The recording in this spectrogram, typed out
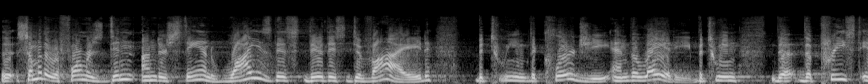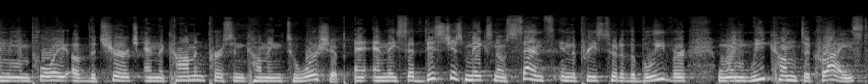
Uh, some of the reformers didn't understand why is this, there this divide between the clergy and the laity, between the, the priest in the employ of the church and the common person coming to worship. And, and, they said, this just makes no sense in the priesthood of the believer. When we come to Christ,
